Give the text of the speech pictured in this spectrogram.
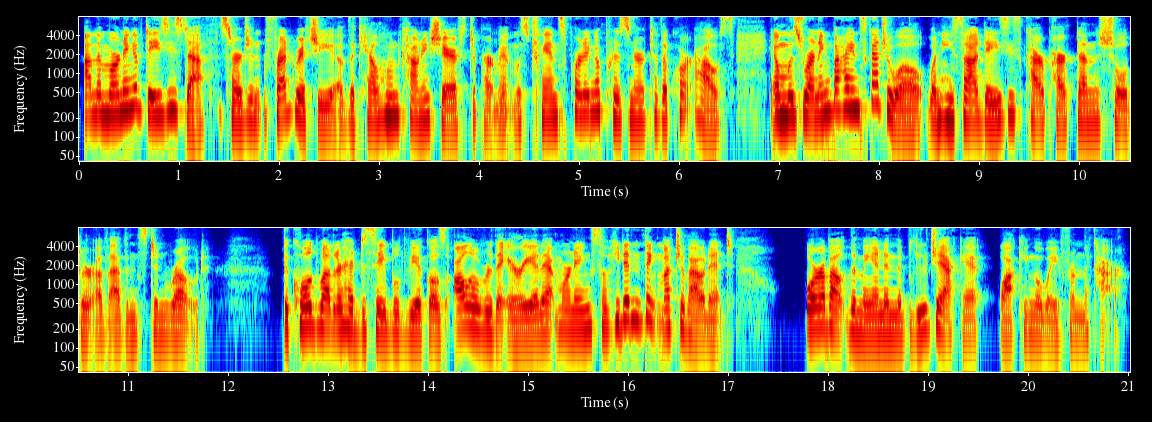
On the morning of Daisy's death, Sergeant Fred Ritchie of the Calhoun County Sheriff's Department was transporting a prisoner to the courthouse and was running behind schedule when he saw Daisy's car parked on the shoulder of Evanston Road. The cold weather had disabled vehicles all over the area that morning, so he didn't think much about it or about the man in the blue jacket walking away from the car.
